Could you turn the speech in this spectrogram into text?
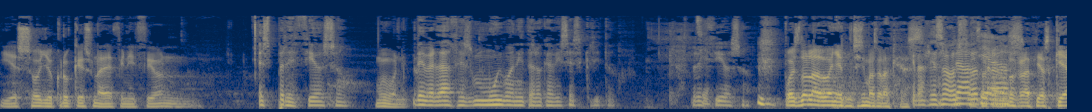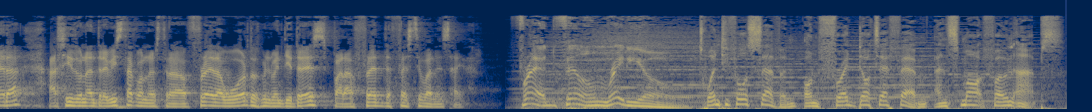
Y eso yo creo que es una definición Es precioso. muy bonita. De verdad, es muy bonito lo que habéis escrito. Precioso. Pues Lola Dueñas, muchísimas gracias. Gracias a Gracias. vosotros. Muchas gracias, Kiara. Ha sido una entrevista con nuestra Fred Award 2023 para Fred the Festival Insider. Fred Film Radio. 24 7 on Fred.fm and smartphone apps.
